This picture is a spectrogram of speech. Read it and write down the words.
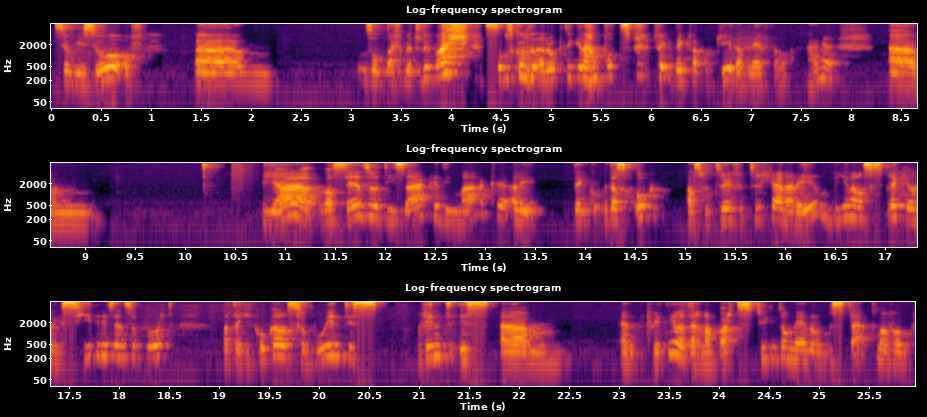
sowieso. Of... Um, zondag met Lubach. Soms komen daar ook dingen aan bod. ik denk van, oké, dat blijft wel hangen. Um, ja, wat zijn zo die zaken die maken... Allee, denk, dat is ook, als we even teruggaan naar heel het begin van ons gesprek, heel geschiedenis enzovoort, wat ik ook al zo boeiend is, vind, is... Um, en ik weet niet of er een aparte studiedomein op bestaat, maar van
